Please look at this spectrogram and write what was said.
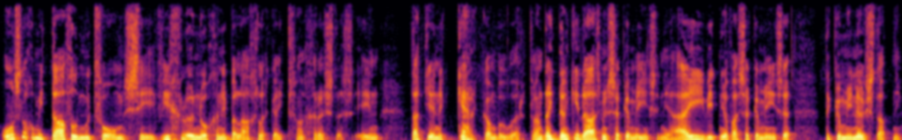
ons nog om die tafel moet vir hom sê wie glo nog in die belaglikheid van Christus en dat jy in 'n kerk kan behoort? Want hy dink jy daar's meer sulke mense nie. Hy weet nie of daar sulke mense te Camino stap nie.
